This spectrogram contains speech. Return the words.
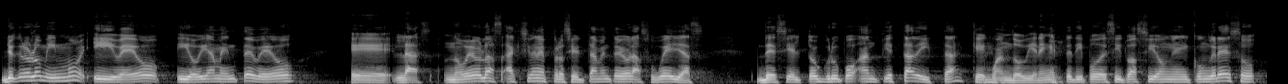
Yo creo lo mismo y veo, y obviamente veo eh, las, no veo las acciones, pero ciertamente veo las huellas de ciertos grupos antiestadistas que cuando vienen este tipo de situación en el Congreso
